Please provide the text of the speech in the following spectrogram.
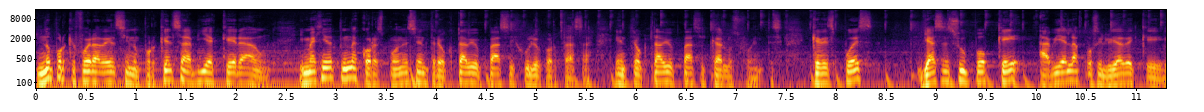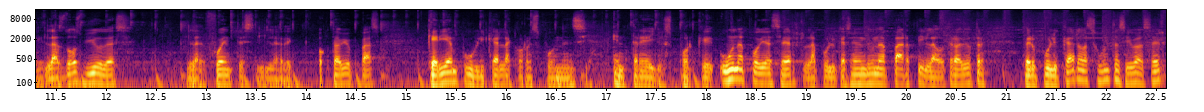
no porque fuera de él, sino porque él sabía que era un... Imagínate una correspondencia entre Octavio Paz y Julio Cortázar, entre Octavio Paz y Carlos Fuentes, que después ya se supo que había la posibilidad de que las dos viudas, la de Fuentes y la de Octavio Paz, querían publicar la correspondencia entre ellos, porque una podía ser la publicación de una parte y la otra de otra, pero publicar las juntas iba a ser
